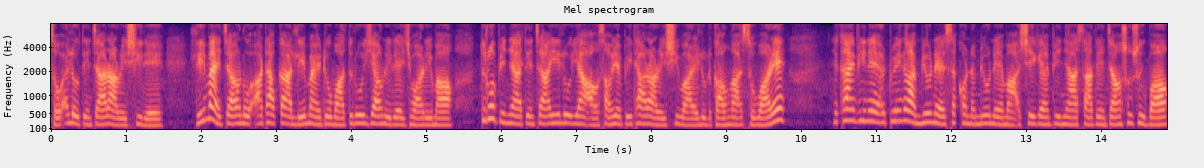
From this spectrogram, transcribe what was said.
ဆိုအဲ့လိုတင်ကြားတာတွေရှိတယ်လေးမိုင်ကျောင်းတို့အာထကလေးမိုင်တို့မှာသူတို့ရောက်နေတဲ့ရွာတွေမှာသူတို့ပညာသင်ကြားရေးလို့ရအောင်ဆောင်ရွက်ပေးထားတာတွေရှိပါတယ်လို့၎င်းကဆိုပါတယ်ရခိုင်ပြည်နယ်အတွင်းကမြို့နယ်18မြို့နယ်မှာအခြေခံပညာစာသင်ကျောင်းစုစုပေါင်း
